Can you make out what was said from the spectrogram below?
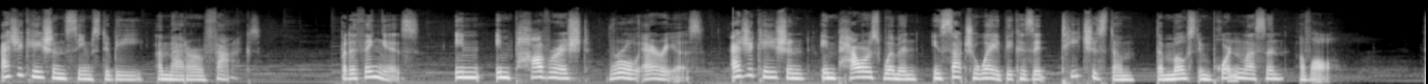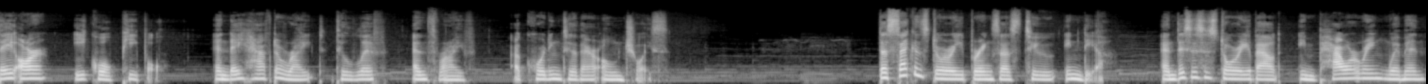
education seems to be a matter of fact. But the thing is, in impoverished rural areas, education empowers women in such a way because it teaches them the most important lesson of all. They are equal people, and they have the right to live and thrive according to their own choice. The second story brings us to India, and this is a story about empowering women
